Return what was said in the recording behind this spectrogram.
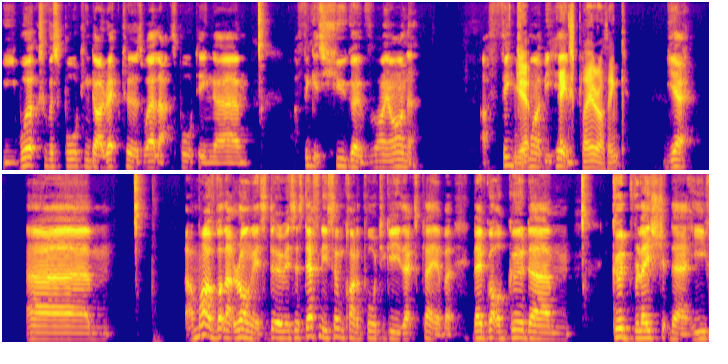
He works with a sporting director as well at Sporting. Um, I think it's Hugo Viana. I think yep. it might be him. Ex-player, I think. Yeah. Um, I might have got that wrong. It's it's definitely some kind of Portuguese ex-player, but they've got a good um, good relationship there. He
